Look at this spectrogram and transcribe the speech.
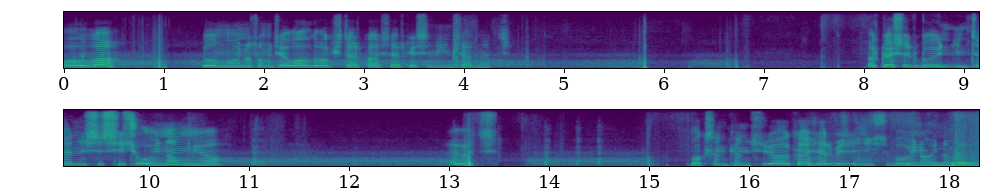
Allah. Yolum oyun otomatiğe bağlı. Bak işte arkadaşlar kesin internet. Arkadaşlar bu oyun internetsiz hiç oynanmıyor. Evet. Baksana kendisi diyor. Arkadaşlar biz en iyisi bu oyunu oynamayalım.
